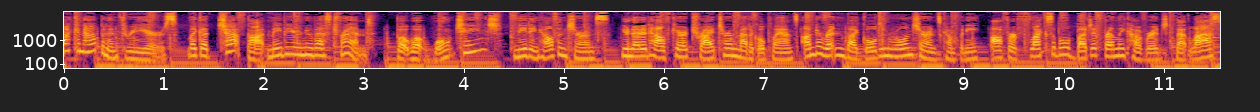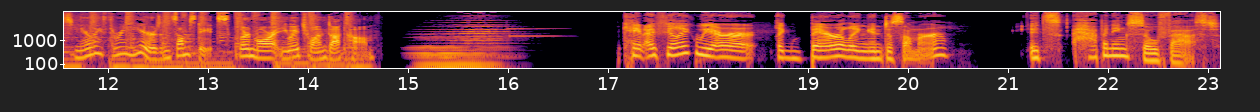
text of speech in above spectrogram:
lot can happen in three years, like a chatbot may be your new best friend. But what won't change? Needing health insurance. United Healthcare TriTerm Medical Plans, underwritten by Golden Rule Insurance Company, offer flexible, budget friendly coverage that lasts nearly three years in some states. Learn more at uh1.com. Kate, I feel like we are like barreling into summer. It's happening so fast.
